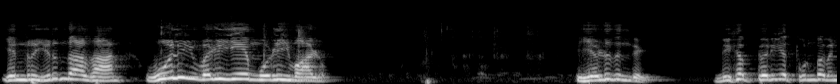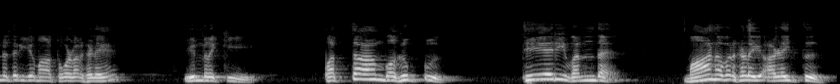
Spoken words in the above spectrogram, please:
என்று இருந்தால்தான் ஒலி வழியே மொழி வாழும். எழுதுங்கள். மிகப்பெரிய துன்பம் என்ன தெரியுமா தோழர்களே? இன்றைக்கு பத்தாம் வகுப்பு தேறி வந்த மாணவர்களை அழைத்து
